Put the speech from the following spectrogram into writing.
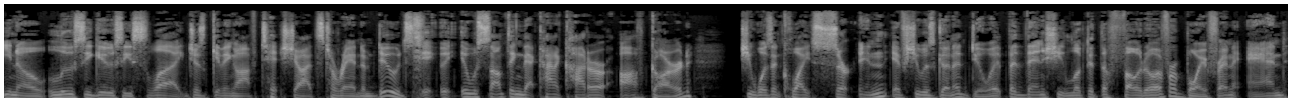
you know loosey goosey slut just giving off tit shots to random dudes. It, it- it was something that kind of caught her off guard. She wasn't quite certain if she was going to do it, but then she looked at the photo of her boyfriend and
